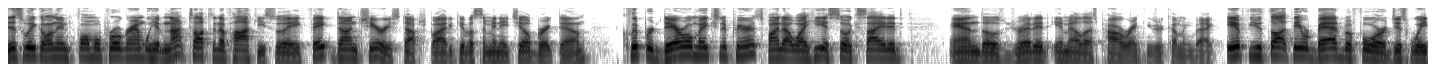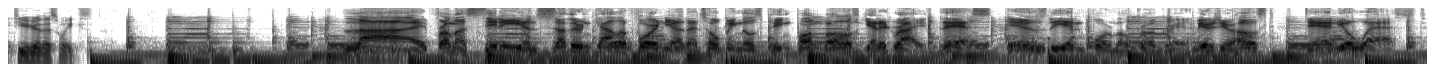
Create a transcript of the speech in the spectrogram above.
This week on the informal program, we have not talked enough hockey, so a fake Don Cherry stops by to give us some NHL breakdown. Clipper Darrell makes an appearance, find out why he is so excited, and those dreaded MLS power rankings are coming back. If you thought they were bad before, just wait till you hear this week's. Live from a city in Southern California that's hoping those ping pong balls get it right. This is the Informal Program. Here's your host, Daniel West.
